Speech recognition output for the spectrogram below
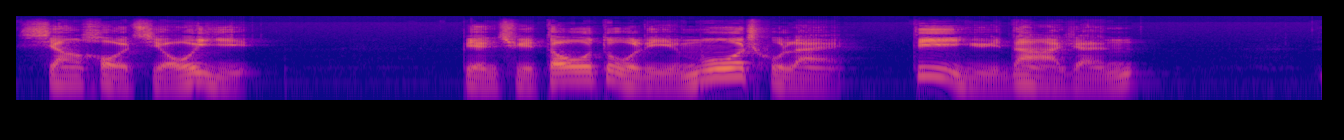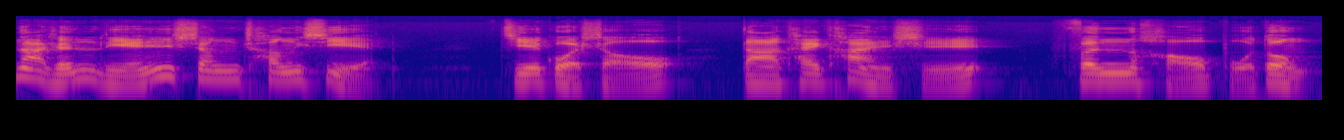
相候久矣。”便去兜肚里摸出来，递与那人。那人连声称谢，接过手，打开看时，分毫不动。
